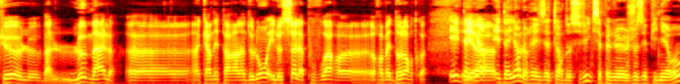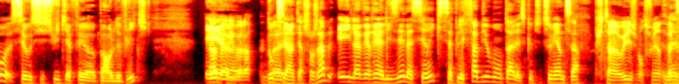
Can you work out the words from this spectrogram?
que le bah, le mal euh, incarné par Alain Delon est le seul à pouvoir euh, remettre dans l'ordre quoi. Et d'ailleurs, euh, et d'ailleurs, le réalisateur de ce film qui s'appelle euh, José Pinero, c'est aussi celui qui a fait euh, Parole de flic. Et Ah bah oui, euh, voilà. donc Ouais. c'est interchangeable. Et il avait réalisé la série qui s'appelait Fabio Montal. Est-ce que tu te souviens de ça? Putain, oui, je m'en souviens. de Bah, Montal.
